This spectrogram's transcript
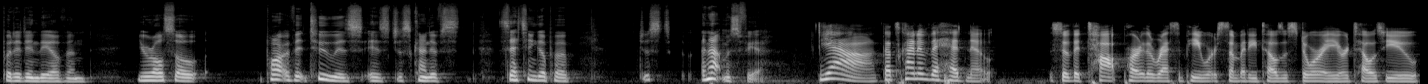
put it in the oven. You're also part of it too is is just kind of setting up a just an atmosphere. Yeah, that's kind of the head note. So the top part of the recipe where somebody tells a story or tells you,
